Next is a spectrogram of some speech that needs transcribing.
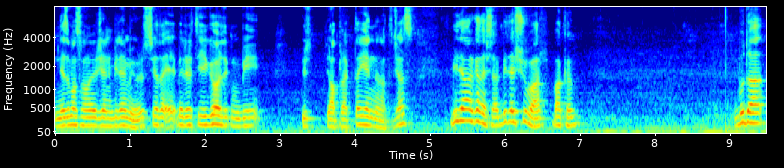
ne zaman sona ereceğini bilemiyoruz. Ya da e, belirtiyi gördük mü bir üst yaprakta yeniden atacağız. Bir de arkadaşlar bir de şu var. Bakın. Bu da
